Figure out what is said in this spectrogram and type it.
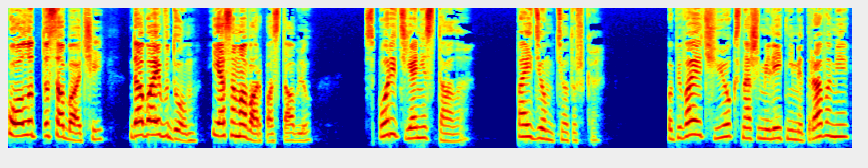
«Холод-то собачий. Давай в дом, я самовар поставлю». Спорить я не стала. «Пойдем, тетушка». Попивая чаек с нашими летними травами,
